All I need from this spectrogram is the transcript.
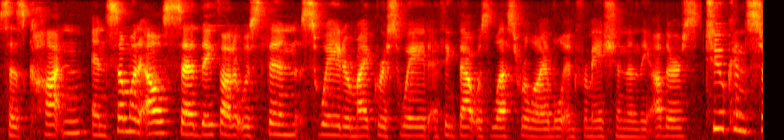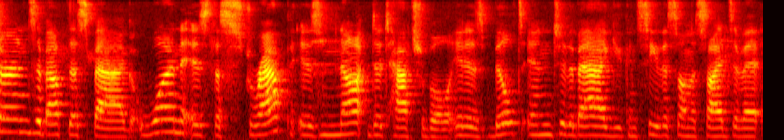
says cotton. And someone else said they thought it was thin suede or micro suede. I think that was less reliable information than the others. Two concerns about this bag. One is the strap is not detachable. It is built into the bag. You can see this on the sides of it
